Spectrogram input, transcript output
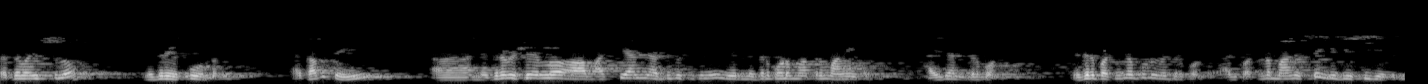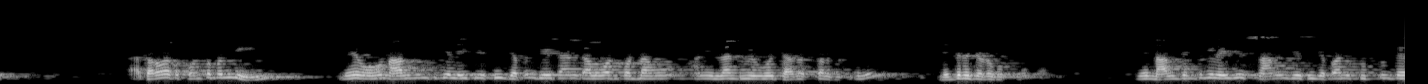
పెద్ద వయస్సులో నిద్ర ఎక్కువ ఉండదు. కాబట్టి నిద్ర విషయంలో ఆ వాక్యాన్ని అడ్డుపెట్టుకుని మీరు నిద్రపోవడం మాత్రం మానేయకండి. హైగా నిద్రపోవడం నిద్ర పట్టినప్పుడు నిద్రపోండి. అది పట్టడం మానేస్తే ఇంక చేసి చేయండి. ఆ తర్వాత కొంతమంది మేము నాలుగింటికే లేచేసి జపం చేయడానికి అలవాటు పడ్డాము అని ఇలాంటివి ఏవో చేదస్తాలు పెట్టుకుని నిద్ర చెడగొట్టుకుంటారు. నేను నాలుగింటికి లేచి స్నానం చేసి జపాన్ని కూర్చుంటే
